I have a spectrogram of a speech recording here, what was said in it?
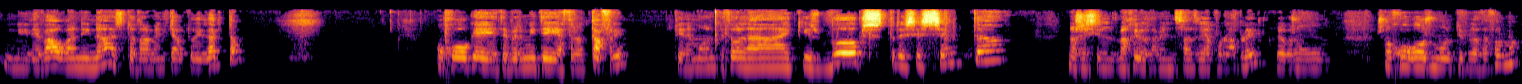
ni de Vaughan ni nada, es totalmente autodidacta. Un juego que te permite hacer el cafre. Tenemos, empezó en la Xbox 360. No sé si me imagino también saldría por la Play. Creo que son, son juegos multiplataforma.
